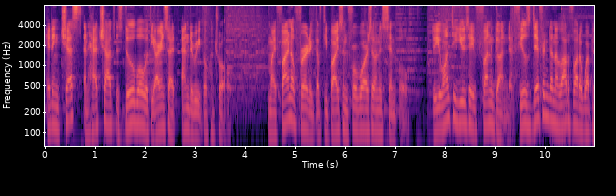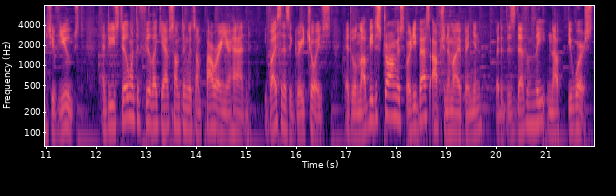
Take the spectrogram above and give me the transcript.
Hitting chests and headshots is doable with the iron sight and the recoil control. My final verdict of the Bizon for Warzone is simple. Do you want to use a fun gun that feels different than a lot of other weapons you've used? And do you still want to feel like you have something with some power in your hand? The Bizon is a great choice. It will not be the strongest or the best option in my opinion, but it is definitely not the worst.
